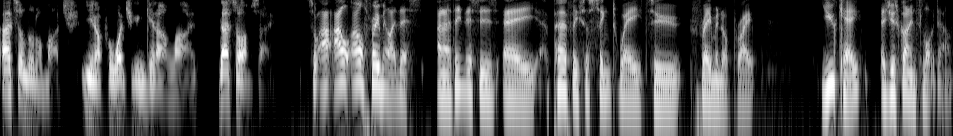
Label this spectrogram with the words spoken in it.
That's a little much, you know, for what you can get online. That's all I'm saying. So I'll I'll frame it like this, and I think this is a perfectly succinct way to frame it up. Right, UK has just gone into lockdown.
